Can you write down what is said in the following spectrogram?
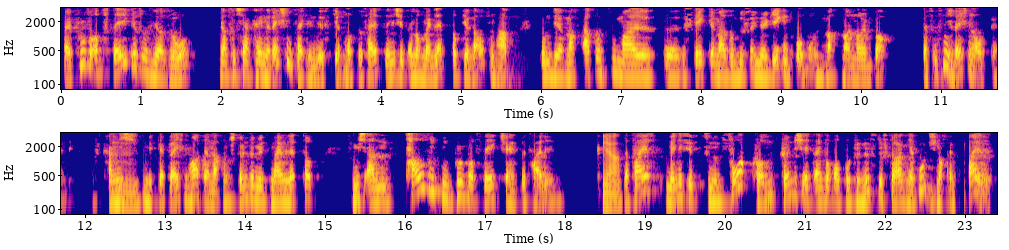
bei Proof of Stake ist es ja so, dass ich ja keine Rechenzeit investieren muss. Das heißt, wenn ich jetzt einfach meinen Laptop hier laufen habe und der macht ab und zu mal, äh, staked der mal so ein bisschen in der Gegend rum und macht mal einen neuen Block, das ist nicht rechenaufwendig. Das kann mhm. ich mit der gleichen Hardware machen. Ich könnte mit meinem Laptop mich an tausenden Proof of Stake Chains beteiligen. Ja. Das heißt, wenn es jetzt zu einem Fork kommt, könnte ich jetzt einfach opportunistisch sagen, ja gut, ich mache einfach beides.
